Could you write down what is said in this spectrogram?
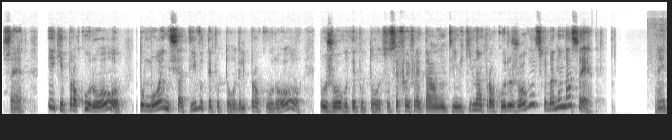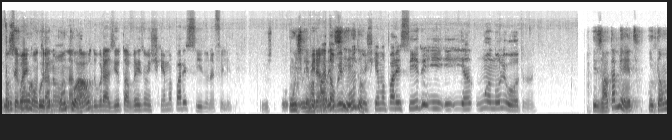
certo? E que procurou, tomou a iniciativa o tempo todo, ele procurou o jogo o tempo todo. Se você for enfrentar um time que não procura o jogo, esse esquema não dá certo. Né? Então, você vai encontrar no, na Copa do Brasil talvez um esquema parecido, né, Felipe? Um esquema parecido. talvez um esquema parecido e, e, e, um anule o outro, né? Exatamente. Então,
